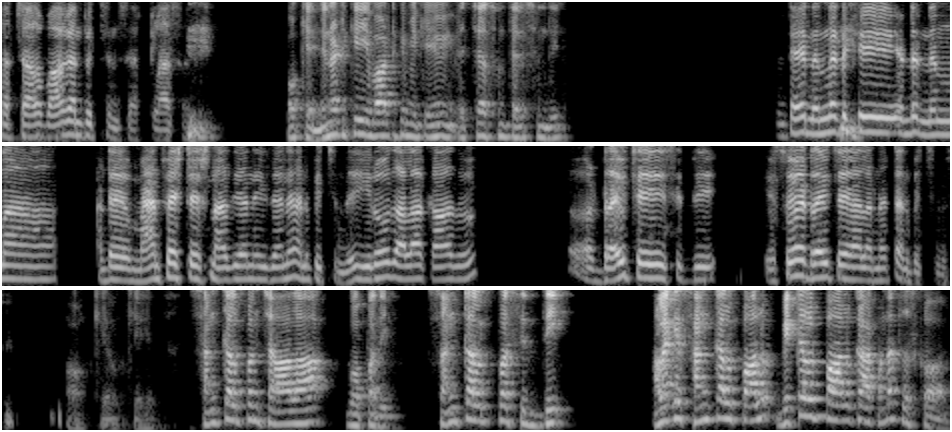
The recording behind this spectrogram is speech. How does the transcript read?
sir చాలా బాగా అనిపించింది సార్ క్లాస్. ఓకే నిన్నటికి వాటికి మీకు ఏమి వ్యత్యాసం తెలిసింది? అంటే నిన్నటికి అంటే నిన్న అంటే మేనిఫెస్టేషన్ అది అని ఇది అని అనిపించింది. ఈ రోజు అలా కాదు. డ్రైవ్ చేసిద్ది. విశ్వే డ్రైవ్ చేయాలన్నట్టు అనిపించింది. Okay okay. సంకల్పం చాలా గొప్పది. సంకల్ప సిద్ధి అలాగే సంకల్పాలు వికల్పాలు కాకుండా చూసుకోవాలి.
